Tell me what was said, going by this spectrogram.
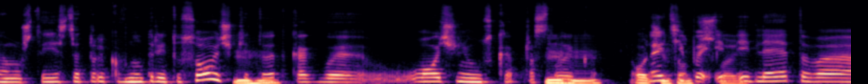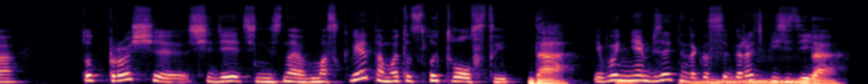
потому что если только внутри тусовочки, Мгм. то это как бы очень узкая прослойка. мгм. Очень ну и типа и, и для этого тут проще сидеть, не знаю, в Москве, там этот слой толстый. Да. Его не обязательно тогда собирать везде. Да.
